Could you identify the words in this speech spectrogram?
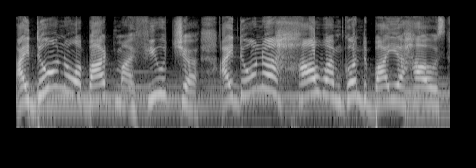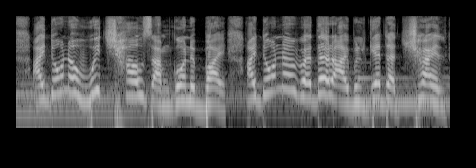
I don't know about my future. I don't know how I'm going to buy a house. I don't know which house I'm going to buy. I don't know whether I will get a child.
